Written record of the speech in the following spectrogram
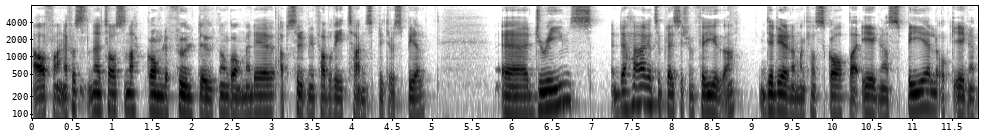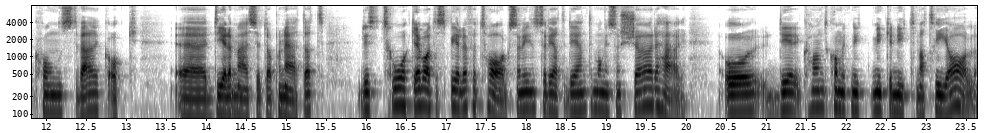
Ja, fan, jag får ta och snacka om det fullt ut någon gång, men det är absolut min favorit Timesplitters-spel. Eh, Dreams, det här är till Playstation 4. Det är det där man kan skapa egna spel och egna konstverk och eh, dela med sig av på nätet. Det tråkiga var att jag spelade för ett tag sedan och insåg att det är inte många som kör det här. Och det har inte kommit nytt, mycket nytt material.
